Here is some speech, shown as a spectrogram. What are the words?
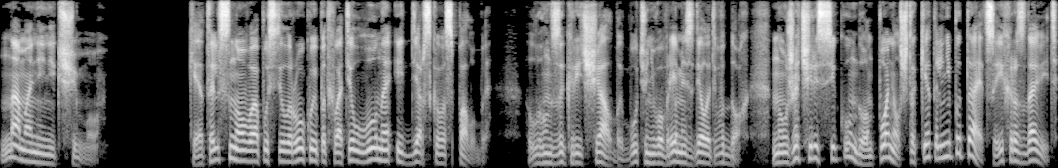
Нам они ни к чему». Кетель снова опустил руку и подхватил Луна и дерзкого с палубы. Лун закричал бы, будь у него время сделать вдох, но уже через секунду он понял, что Кетель не пытается их раздавить.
